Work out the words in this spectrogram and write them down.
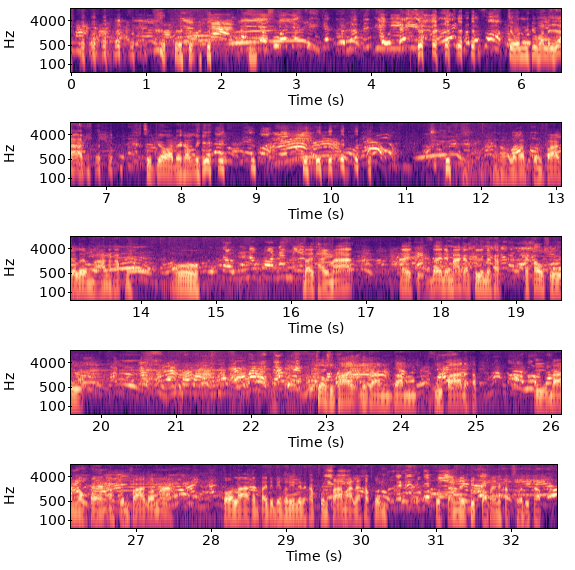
จ้าจะซัวจังสี่จะเกิดมาเป็นโจรได้ล่ะเอ้ยเขาจะสอบโจรมีมารยาทสุดยอดนะครับนี่ เอาละครับคนฟ้าก็เริ่มมานะครับนี่โอ้เต่าอยู่น้ำพ่อน้ำเมียได้ไถม้าได้ได้ในม้ากลับคืนนะครับ จะเข้าสู่ ช่วงสุดท้ายในการดำสีฟ้านะครับ ที่บ้านน้องแปนอะฝนฟ้าก็มาก็ลากันไปแต่เพียงเท่านี้เลยนะครับฝนฟ้ามาแล้วครับ ผมพบกันในคลิปต่อไปนะครับ สวัสดีครับ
